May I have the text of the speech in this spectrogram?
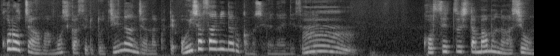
コロちゃんはもしかすると次男じゃなくてお医者さんになるかもしれないんですよね、うん。骨折したママの足を治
